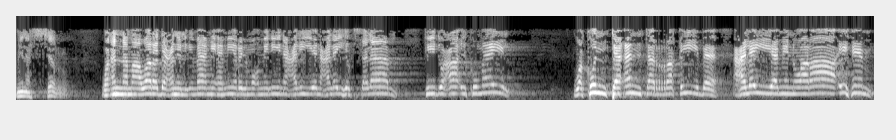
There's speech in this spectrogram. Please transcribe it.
من السر. وأن ما ورد عن الإمام أمير المؤمنين علي عليه السلام في دعاء كميل وكنت أنت الرقيب علي من ورائهم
